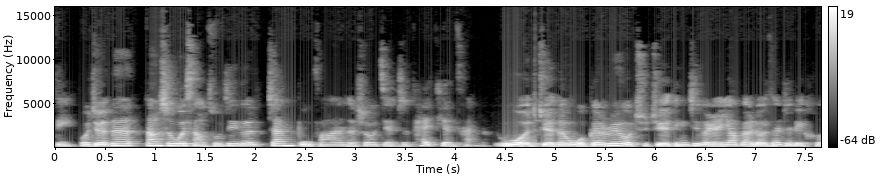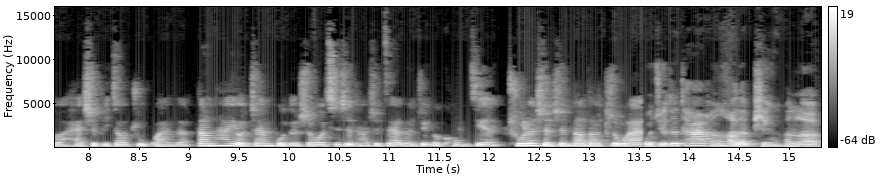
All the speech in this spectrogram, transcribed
定。我觉得当时我想出这个占卜方案的时候，简直太天才了。我觉得我跟 Rio 去决定这个人要不要留在这里喝，还是比较主观的。当他有占卜的时候，其实他是在问这个空间，除了神神叨叨之外，我觉得它很好的平衡了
